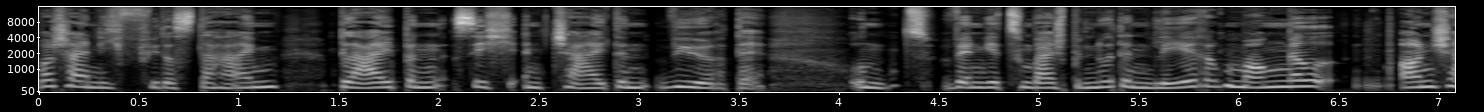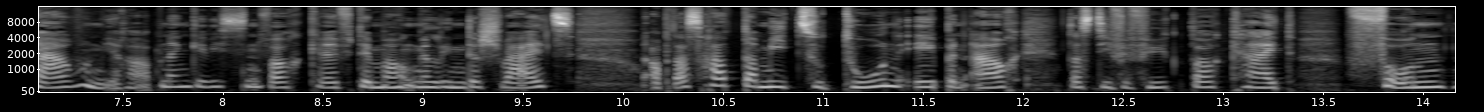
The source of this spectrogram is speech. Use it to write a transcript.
wahrscheinlich für das Daheimbleiben sich entscheiden würde. Und wenn wir zum Beispiel nur den Lehrermangel anschauen, wir haben einen gewissen Fachkräftemangel in der Schweiz, aber das hat damit zu tun eben auch, dass die Verfügbarkeit von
